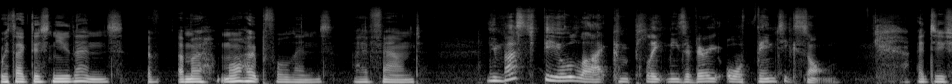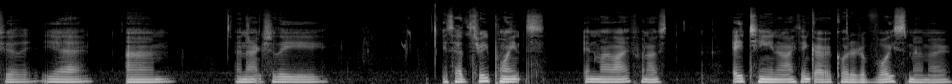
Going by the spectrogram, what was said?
with like this new lens, a, a more hopeful lens I have found. You must feel like Complete Me is a very authentic song. I do feel it, yeah. Um, and actually, it's had three points in my life when I was 18, and I think I recorded a voice memo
